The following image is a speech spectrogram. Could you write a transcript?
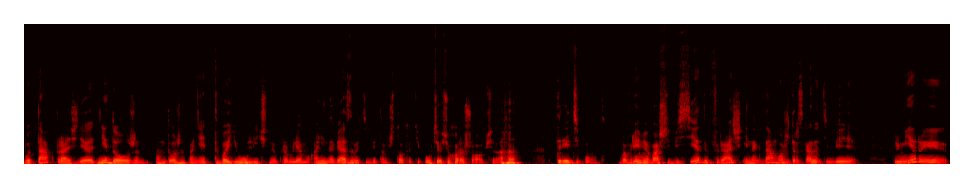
Вот так врач делать не должен. Он должен понять твою личную проблему, а не навязывать тебе там что-то, типа, у тебя все хорошо вообще. Да? Третий пункт. Во время вашей беседы врач иногда может рассказывать тебе примеры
